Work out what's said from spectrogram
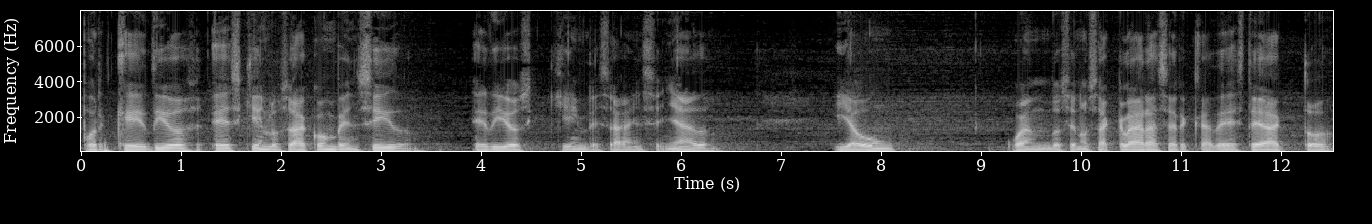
Porque Dios es quien los ha convencido, es Dios quien les ha enseñado y aún cuando se nos aclara acerca de este acto,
